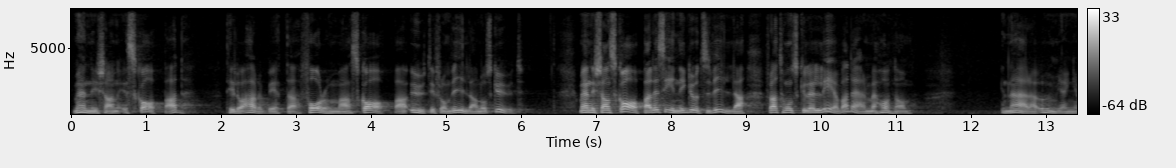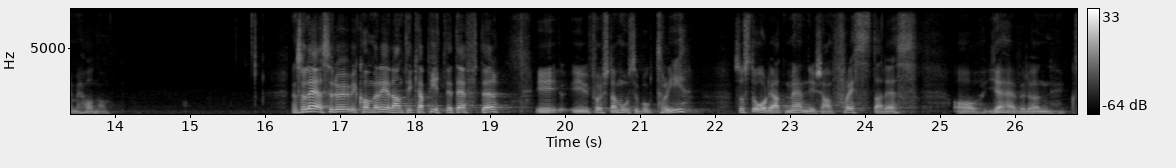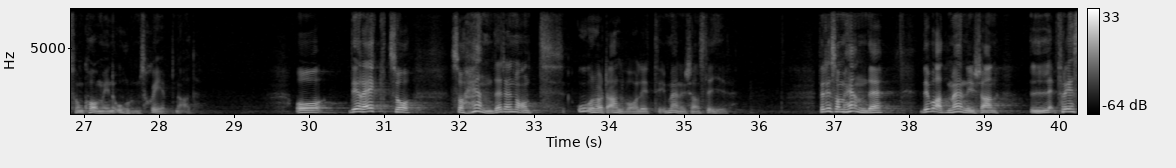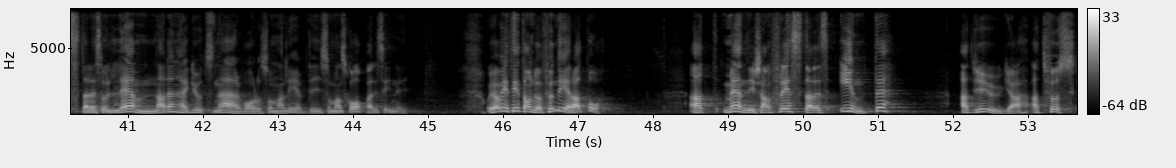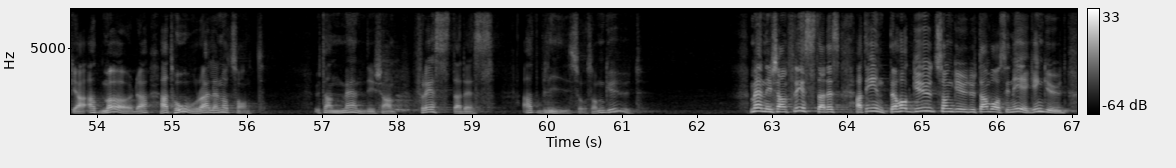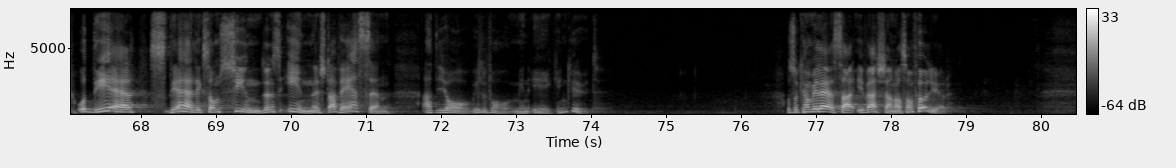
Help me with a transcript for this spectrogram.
Människan är skapad till att arbeta, forma, skapa utifrån vilan hos Gud. Människan skapades in i Guds vila för att hon skulle leva där med honom i nära umgänge med honom. Men så läser du, vi kommer redan till kapitlet efter, i, i Första Mosebok 3, så står det att människan frestades av djävulen som kom i en orms skepnad. Och direkt så, så hände det något oerhört allvarligt i människans liv. För det som hände det var att människan frestades att lämna den här Guds närvaro som man levde i, som man skapades in i. Och jag vet inte om du har funderat på att människan frestades inte att ljuga, att fuska, att mörda, att hora eller något sånt. Utan människan frestades att bli så som Gud. Människan frestades att inte ha Gud som Gud utan vara sin egen Gud. Och det är, det är liksom syndens innersta väsen, att jag vill vara min egen Gud. Och så kan vi läsa i verserna som följer.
